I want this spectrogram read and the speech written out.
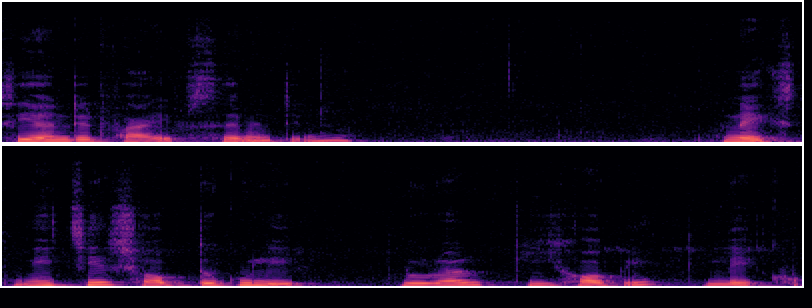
three hundred five seventeen next, নিচের শব্দগুলির প্লুরাল কি হবে? লেখো।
